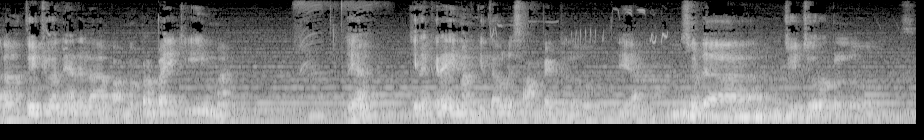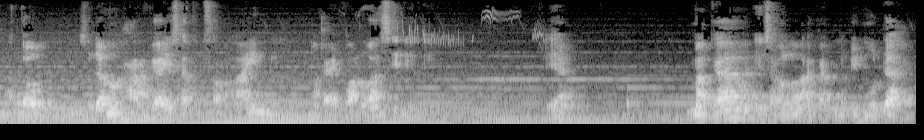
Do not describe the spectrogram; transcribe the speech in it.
uh, tujuannya adalah apa? Memperbaiki iman. Ya, kira-kira iman kita udah sampai belum? Ya, sudah jujur belum? Atau sudah menghargai satu sama lain belum? Maka evaluasi diri. Ya, maka insya Allah akan lebih mudah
